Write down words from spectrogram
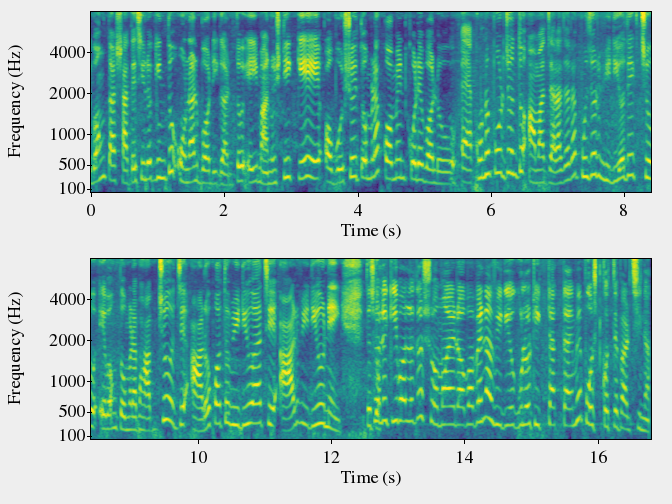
এবং তার সাথে ছিল কিন্তু ওনার বডিগার্ড তো এই মানুষটি কে? অবশ্যই তোমরা কমেন্ট করে বলো। এখনও পর্যন্ত আমার যারা যারা পুজোর ভিডিও দেখছ এবং তোমরা ভাবছ যে আরও কত ভিডিও আছে আর ভিডিও নেই তো চলে কি বলো তো সময়ের অভাবে না ভিডিওগুলো ঠিকঠাক টাইমে পোস্ট করতে পারছি না।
